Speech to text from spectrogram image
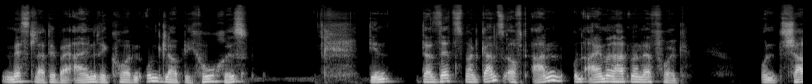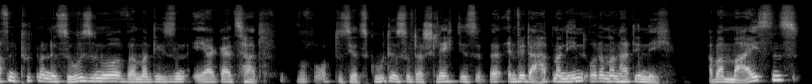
Messlatte bei allen Rekorden unglaublich hoch ist. Den, da setzt man ganz oft an und einmal hat man Erfolg. Und schaffen tut man es sowieso nur, wenn man diesen Ehrgeiz hat. Ob das jetzt gut ist oder schlecht ist, entweder hat man ihn oder man hat ihn nicht. Aber meistens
